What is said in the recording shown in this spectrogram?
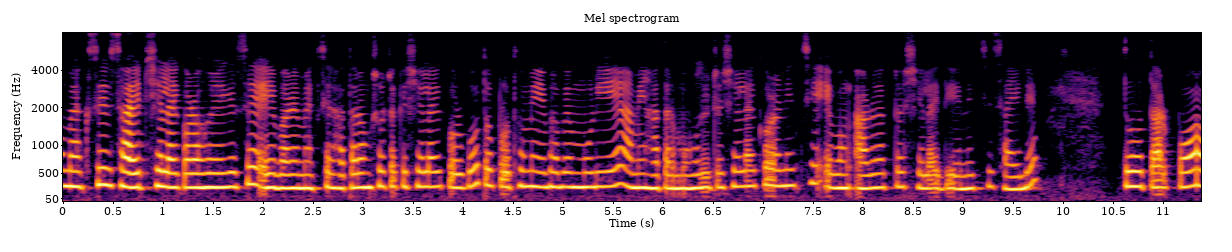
ম্যাক্সির সাইড সেলাই করা হয়ে গেছে। এবারে ম্যাক্সির হাতার অংশটাকে সেলাই করব। তো প্রথমে এভাবে মুড়িয়ে আমি হাতার মুহুরিটা সেলাই করে নিচ্ছি এবং আরও একটা সেলাই দিয়ে নিচ্ছি সাইডে। তো তারপর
